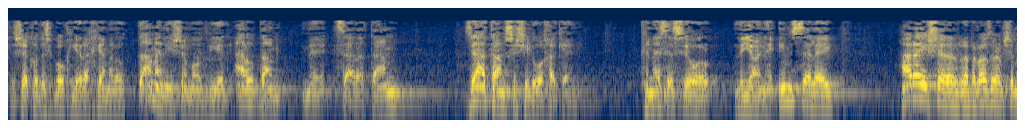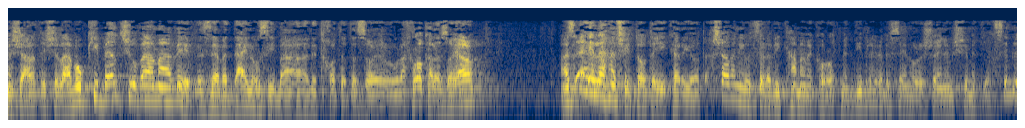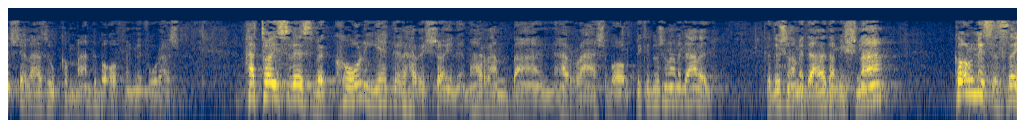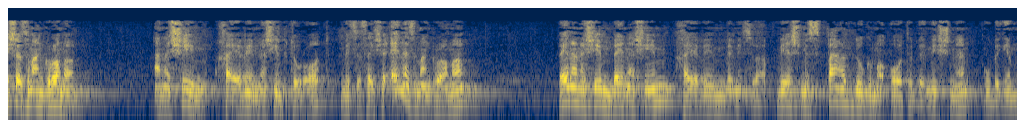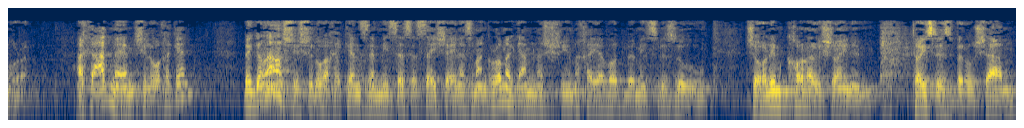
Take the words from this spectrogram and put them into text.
ושהקדוש ברוך ירחם על אותם הנשמות ויגאל אותם מצרתם, זה הטעם של שילוח הקן. כנסת סיור ליונה אימסלי, הרי שרב אלעזר רב שמעון שאל את השאלה, והוא קיבל תשובה מאביו, וזה ודאי לא סיבה לדחות את הזוהר או לחלוק על הזוהר. אז אלה השיטות העיקריות. עכשיו אני רוצה להביא כמה מקורות מדברי רבסינו ראשונים שמתייחסים לשאלה הזו כמעט באופן מפורש. הטויסבס וכל יתר הראשונים, הרמב"ן, הרשב"א, בקידוש ל"ד. קידוש ל"ד, המשנה, כל מססי של זמן גרומר, אנשים חייבים נשים פטורות, מצווה שאין הזמן גרומה, בין אנשים בין נשים חייבים במצווה. ויש מספר דוגמאות במשנה ובגמרא. אחד מהם שילוח הקן. בגלל ששילוח הקן זה מצווה שאין הזמן גרמא, גם נשים חייבות במצווה זו. שואלים כל הראשונים, תוספות בראשם,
